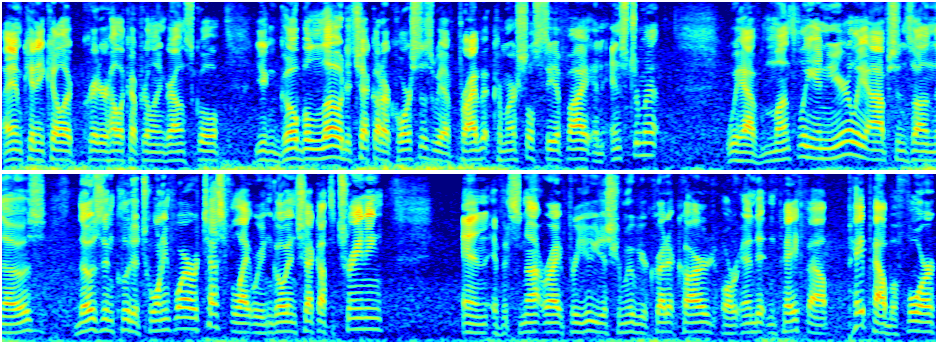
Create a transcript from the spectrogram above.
I am kenny keller creator helicopter land ground school. You can go below to check out our courses. We have private commercial cfi and instrument. We have monthly and yearly options on those. Those include a 24 hour test flight where you can go in and check out the training. And if it's not right for you, you just remove your credit card or end it in PayPal, PayPal before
